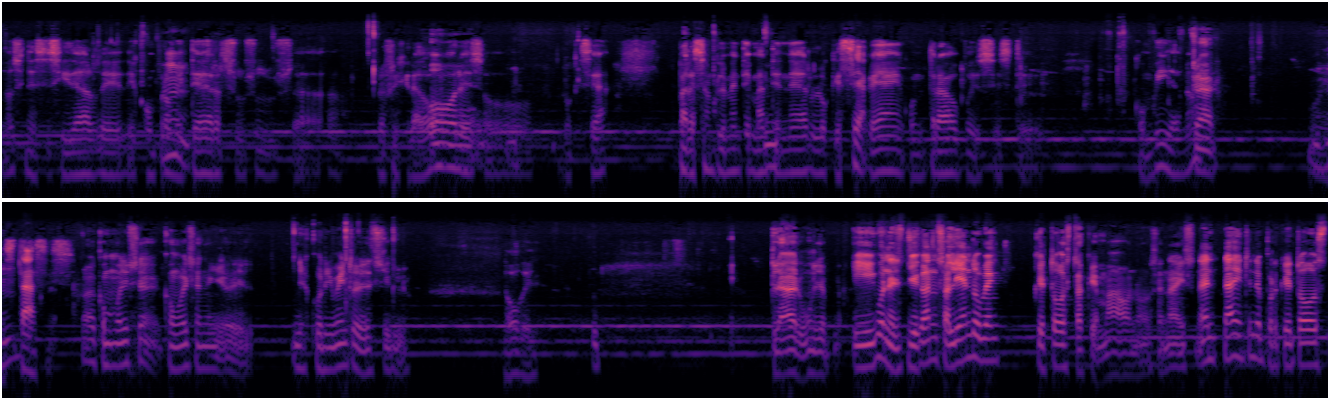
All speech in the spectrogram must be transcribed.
¿no? Sin necesidad de, de comprometer sus, sus, ah, refrigeradores o lo que sea, para simplemente mantener lo que sea que hayan encontrado, pues, este, con vida, ¿no? Claro. Estasis, Ah, Como, dice, como dicen ellos, el descubrimiento del siglo. Nobel. Claro, y bueno, llegan saliendo, ven que todo está quemado, ¿no? O sea, nadie, nadie, nadie entiende por qué todos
